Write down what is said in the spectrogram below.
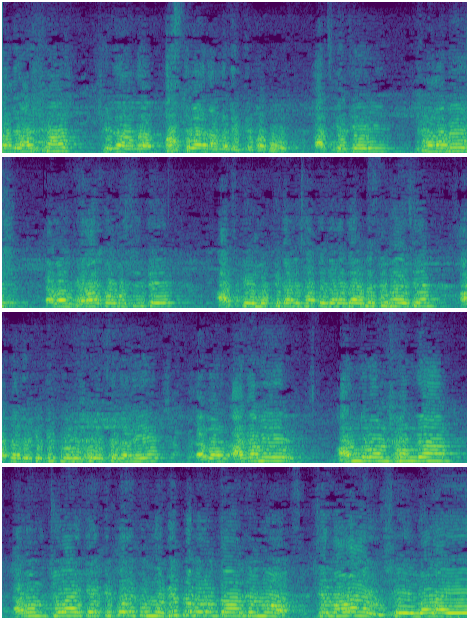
তাদের আশ্বাস, সেটা আমরা বাস্তবায়ন আমরা দেখতে পাবো। আজকে যেই সমাবেশ এবং ঘেরাও কর্মসূচিতে আজকে মুক্তিকামী ছাত্র জনতা উপস্থিত হয়েছেন, আপনাদেরকে বিপ্লবী শুভেচ্ছা জানিয়ে এবং আগামীর আন্দোলন সংগ্রাম এবং জুলাইকে একটি পরিপূর্ণ বিপ্লব দেওয়ার জন্য যে লড়াই সেই লড়াইয়ে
